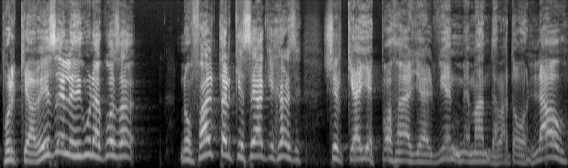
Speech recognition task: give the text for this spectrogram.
Porque a veces le digo una cosa, nos falta el que sea quejarse. Si el que haya esposa haya el bien, me manda para todos lados.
